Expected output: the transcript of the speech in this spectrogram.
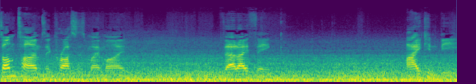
sometimes it crosses my mind that I think I can be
